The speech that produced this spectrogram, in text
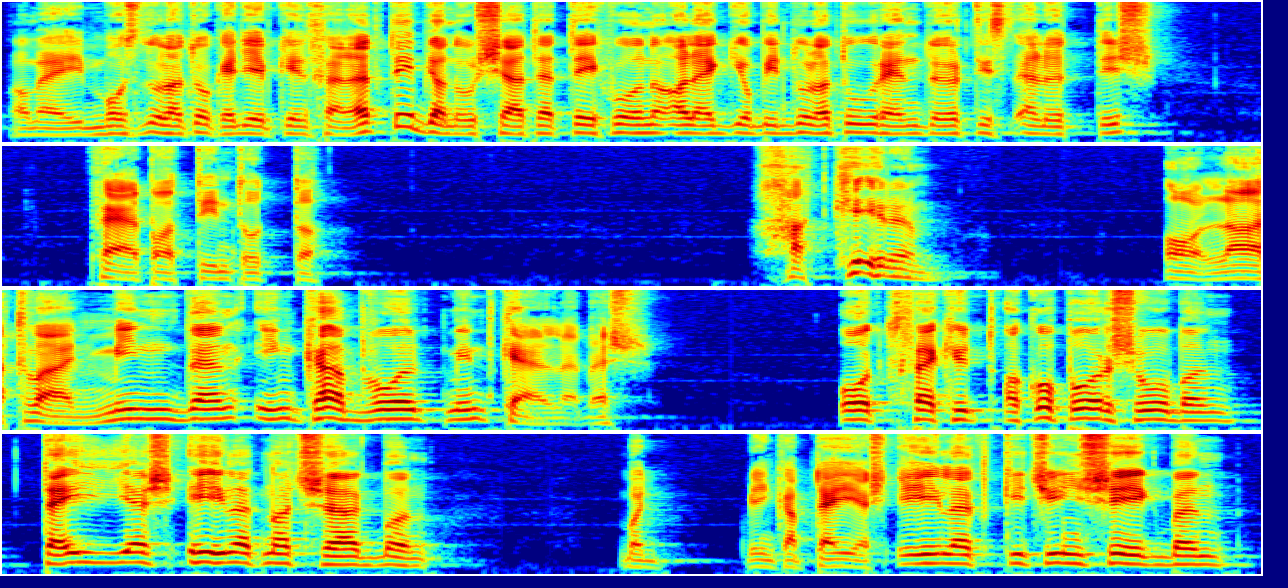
amely mozdulatok egyébként felettébb gyanússá tették volna a legjobb indulatú rendőrtiszt előtt is, felpattintotta. Hát kérem, a látvány minden inkább volt, mint kellemes. Ott feküdt a koporsóban, teljes életnagyságban, vagy inkább teljes életkicsinségben,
